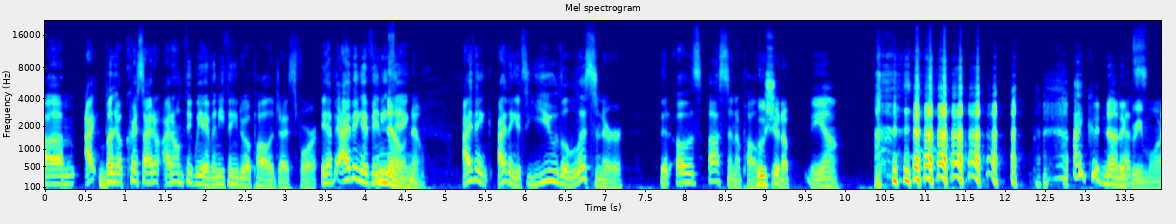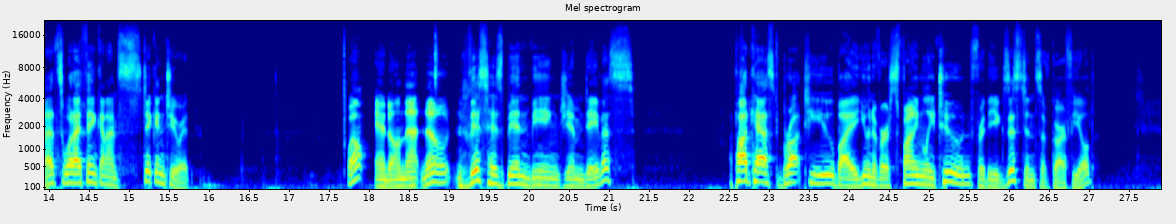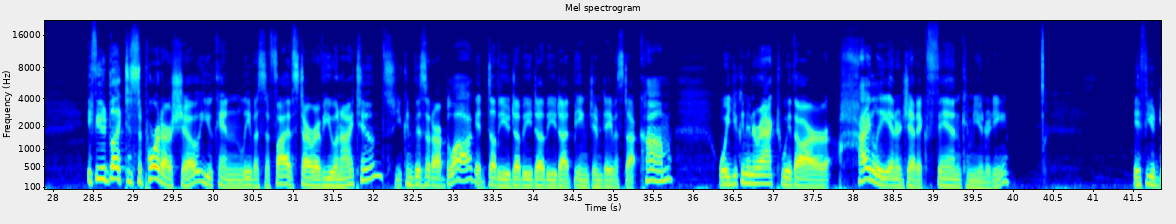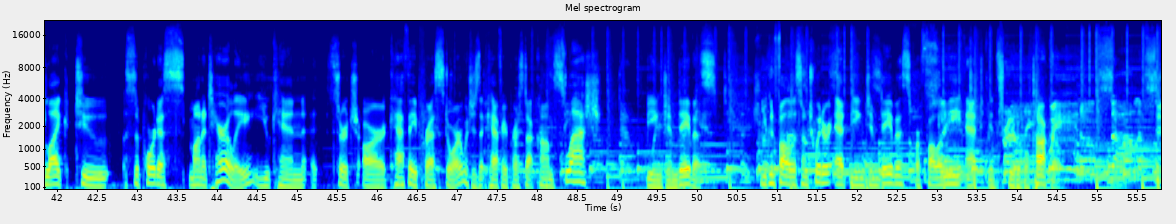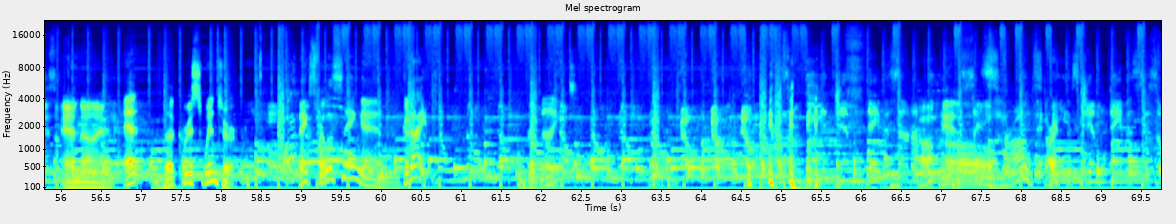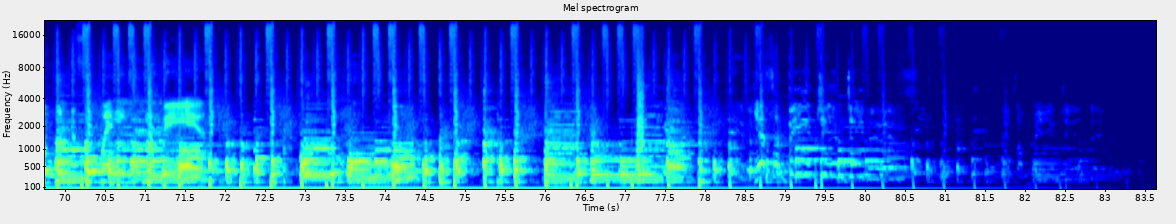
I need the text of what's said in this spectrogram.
Um, I but no, Chris, I don't. I don't think we have anything to apologize for. If, I think if anything, no. no. I think I think it's you, the listener, that owes us an apology. Who should have? Yeah. I could not agree more. That's what I think, and I'm sticking to it. Well, and on that note, this has been being Jim Davis, a podcast brought to you by a universe finely tuned for the existence of Garfield. If you'd like to support our show, you can leave us a five star review on iTunes. You can visit our blog at www.beingjimdavis.com, where you can interact with our highly energetic fan community. If you'd like to support us monetarily, you can search our Cafe Press store, which is at cafepress.com slash being Jim Davis. You can follow us on Twitter at being Jim Davis or follow me at Inscrutable Taco. and I'm at the Chris Winter. Thanks for listening and good night. Good night. Oh man, oh. strong start. Jim Davis is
